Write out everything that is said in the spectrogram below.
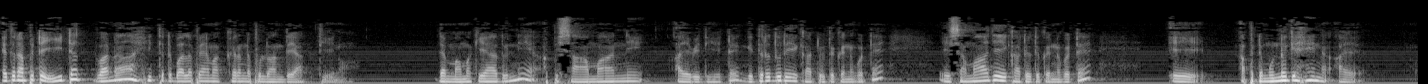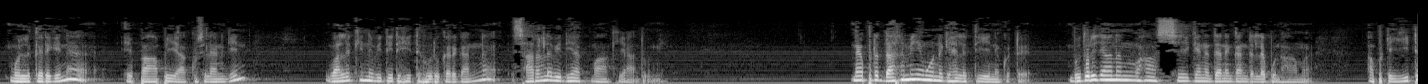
එතන අපිට ඊටත් වඩා හිතට බලපෑමක් කරන්න පුළුවන් දෙයක් තියෙනවා. දැන් මම කියා දුන්නේ අපි සාමාන්‍ය අය විදිහට gedara dure කටයුතු කරනකොට ඒ සමාජයේ කටයුතු කරනකොට ඒ අපිට මුණ ගැහෙන අය මුල් කරගෙන ඒ පාපී අකුසලයන්ගෙන් වලකින විදිහට හිත හුරු කරගන්න සරල විදිහක් මා කියා දුන්නේ. දැන් අපිට ධර්මයේ මුණ ගැහලා තියෙනකොට බුදුරජාණන් වහන්සේ ගැන දැනගන්න ලැබුණාම අපිට ඊටත්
